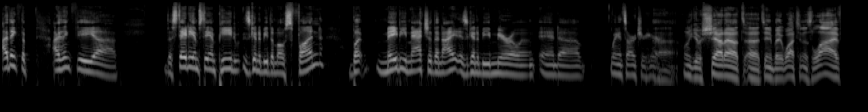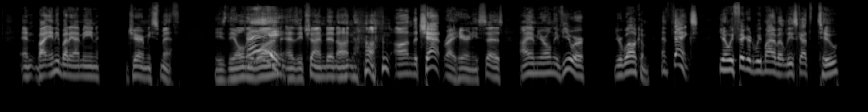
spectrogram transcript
I think the, I think the, uh, the Stadium Stampede is going to be the most fun, but maybe match of the night is going to be Miro and, and uh, Lance Archer here. Uh, I want to give a shout out uh, to anybody watching us live, and by anybody I mean Jeremy Smith. He's the only Hey! one, as he chimed in on, on on the chat right here, and he says, "I am your only viewer. You're welcome, and thanks." You know, we figured we might have at least got to two,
